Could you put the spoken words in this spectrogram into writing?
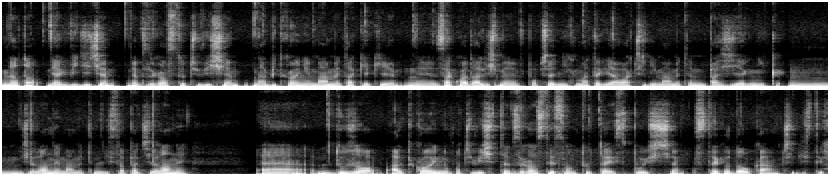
No to jak widzicie, wzrost oczywiście na Bitcoinie mamy tak, jakie e, zakładaliśmy w poprzednich materiałach, czyli mamy ten październik mm, zielony, mamy ten listopad zielony. E, dużo altcoinów, oczywiście te wzrosty są tutaj, spójrzcie, z tego dołka, czyli z tych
